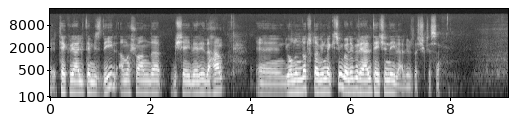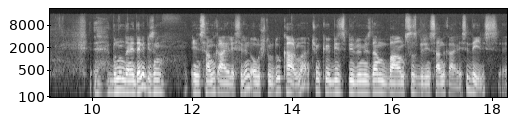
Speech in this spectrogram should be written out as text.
e, tek realitemiz değil ama şu anda bir şeyleri daha e, yolunda tutabilmek için böyle bir realite içinde ilerliyoruz açıkçası. E, bunun da nedeni bizim insanlık ailesinin oluşturduğu karma. Çünkü biz birbirimizden bağımsız bir insanlık ailesi değiliz. E,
